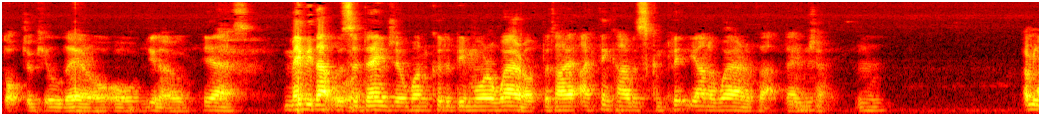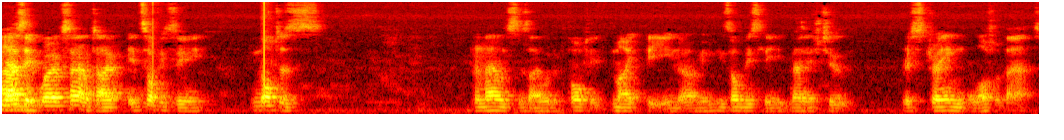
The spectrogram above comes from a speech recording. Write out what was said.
Doctor Kildare or, or you know Yes. Maybe that was a danger one could have been more aware of, but I, I think I was completely unaware of that danger. Mm. I mean, as Um, it works out, I, it's obviously not as pronounced as I would have thought it might be. You know, I mean, he's obviously managed to restrain a lot of that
